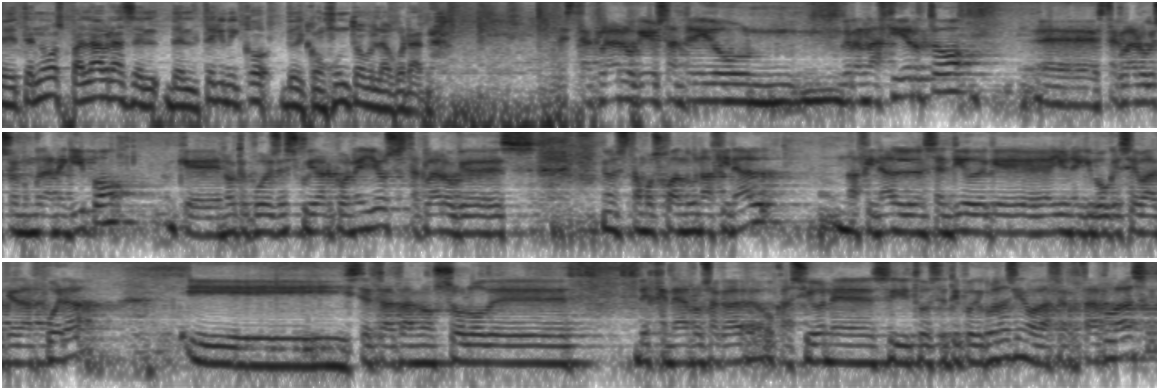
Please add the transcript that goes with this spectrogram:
Eh, tenemos palabras del, técnico del conjunto blaugrana. Está claro que ellos han tenido un gran acierto, eh, está claro que son un gran equipo, que no te puedes descuidar con ellos, está claro que es, nos estamos jugando una final, una final en el sentido de que hay un equipo que se va a quedar fuera y se trata no solo de, de generar ocasiones y todo este tipo de cosas, sino de acertarlas.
